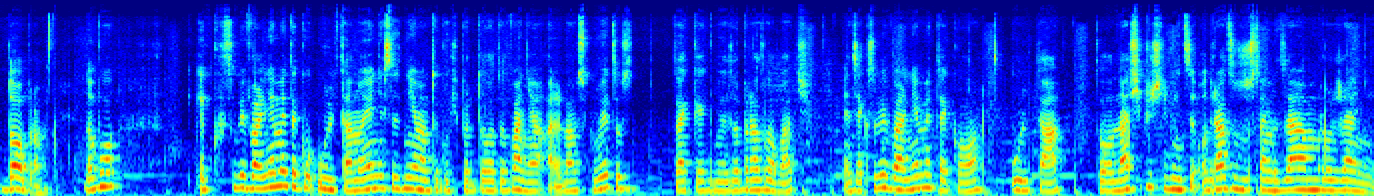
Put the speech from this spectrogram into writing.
dobrą. No bo jak sobie walniemy tego ulta, no ja niestety nie mam tego hiperdoładowania, ale wam spróbuję to tak jakby zobrazować. Więc jak sobie walniemy tego ulta, to nasi przeciwnicy od razu zostają zamrożeni.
